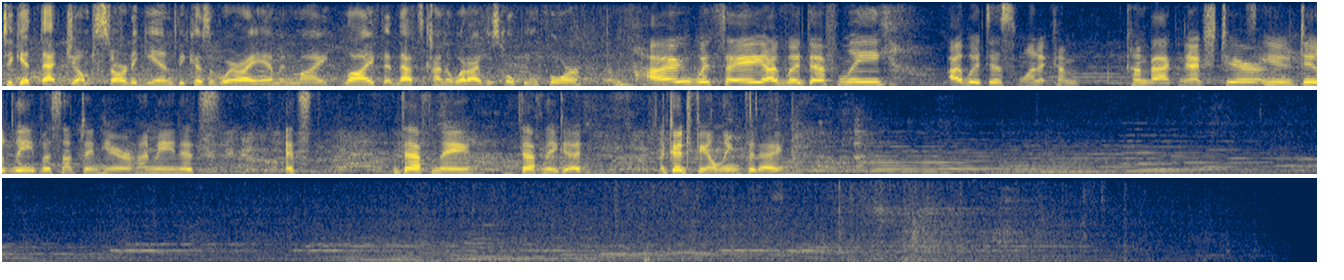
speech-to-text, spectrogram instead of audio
to get that jump start again because of where I am in my life, and that's kind of what I was hoping for. Um, I would say I would definitely, I would just want to come come back next year. You do leave with something here. I mean, it's it's definitely definitely good, a good feeling today.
